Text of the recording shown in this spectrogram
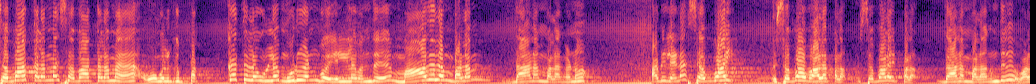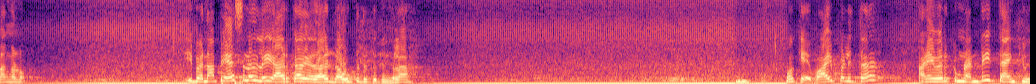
செவ்வாய்க்கிழமை செவ்வாய்க்கிழமை உங்களுக்கு பக்கத்தில் உள்ள முருகன் கோயிலில் வந்து மாதுளம்பழம் தானம் வழங்கணும். அப்படி இல்லைன்னா செவ்வாய் செவ்வாய் வாழைப்பழம் செவ்வாழைப்பழம் தானம் வளர்ந்து வழங்கணும். இப்போ நான் பேசுனதில் யாருக்காவது ஏதாவது டவுட் இருக்குதுங்களா? ஓகே வாய்ப்பளித்த அனைவருக்கும் நன்றி. தேங்க்யூ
